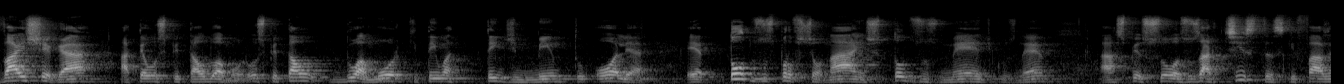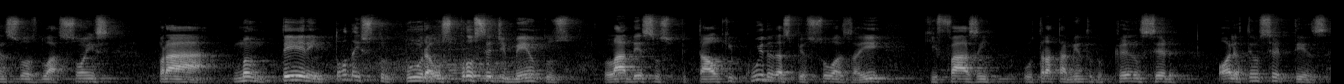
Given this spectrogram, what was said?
vai chegar até o Hospital do Amor. O Hospital do Amor que tem um atendimento, olha, é, todos os profissionais, todos os médicos, né? as pessoas, os artistas que fazem suas doações para manterem toda a estrutura, os procedimentos lá desse hospital, que cuida das pessoas aí que fazem o tratamento do câncer. Olha, eu tenho certeza,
